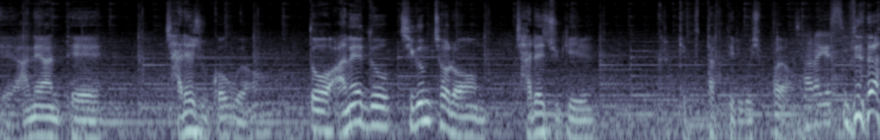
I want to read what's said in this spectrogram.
예, 아내한테 잘해줄 거고요. 또 아내도 지금처럼 잘해주길 부탁드리고 싶어요. 잘하겠습니다.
